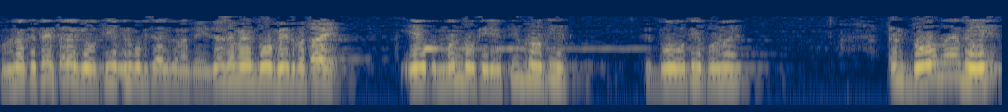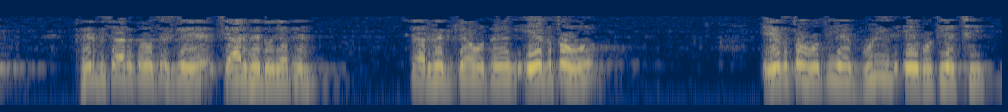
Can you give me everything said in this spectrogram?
फुलना कितनी तरह की होती है, इनको विचार करना चाहिए। जैसे मैंने दो भेद बताए, एक मंद होती है तीव्र होती है दो होती है है। इन दो में भी फिर विचार करो तो इसके चार भेद हो जाते हैं। चार भेद क्या होते हैं एक तो एक तो होती है बुरी, एक होती है अच्छी।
